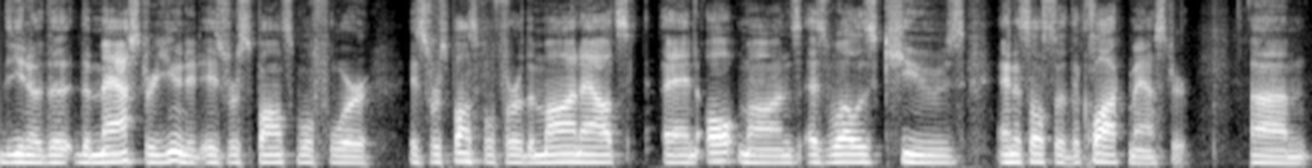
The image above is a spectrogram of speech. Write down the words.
you know, the the master unit is responsible for it's responsible for the mon outs and alt mons as well as cues, and it's also the clock master. Um,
